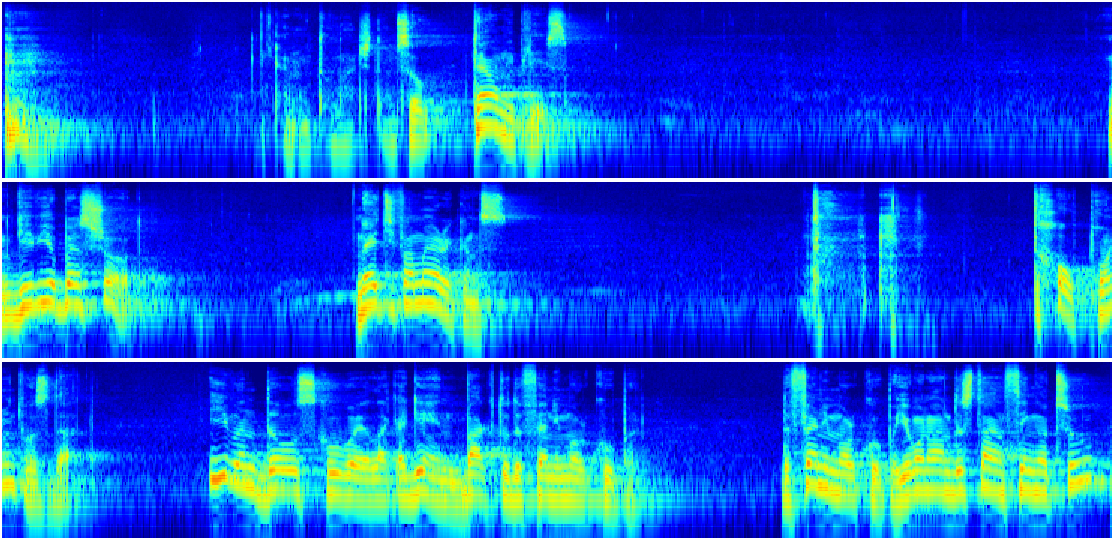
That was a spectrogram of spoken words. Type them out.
Coming to lunchtime. So tell me, please. Give your best shot. Native Americans. the whole point was that. Even those who were, like, again, back to the Fenimore Cooper. The Fenimore Cooper. You want to understand a thing or two?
